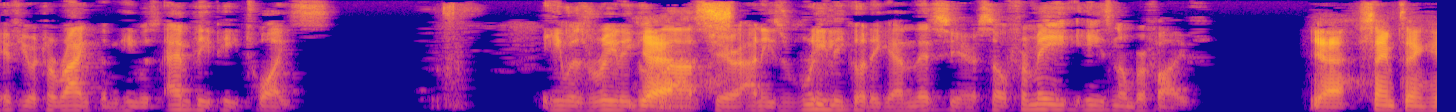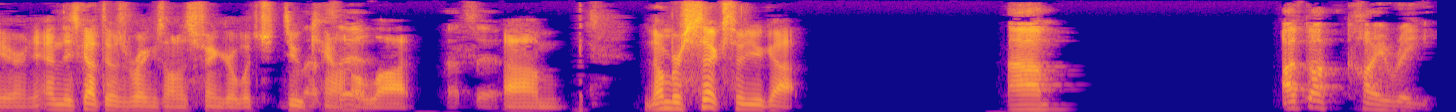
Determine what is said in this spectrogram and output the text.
if you were to rank them, he was MVP twice. He was really good Yeah. last year, and he's really good again this year. So for me, he's number five. yeah, same thing here, and, and he's got those rings on his finger, which do count it. a lot. That's it. Um, number six, who you got? Um, I've got Kyrie.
